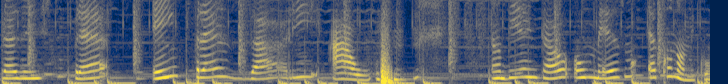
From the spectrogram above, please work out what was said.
pré-empresarial. ambiental ou mesmo econômico.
